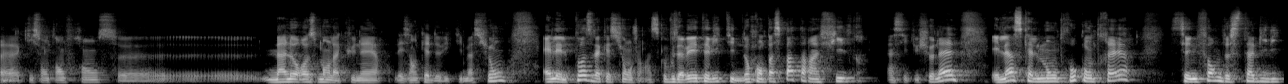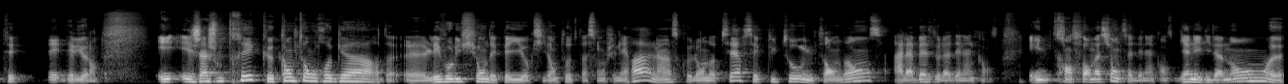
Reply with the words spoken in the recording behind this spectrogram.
euh, qui sont en France euh, malheureusement lacunaires, les enquêtes de victimation. Elle, elle pose la question, genre, est-ce que vous avez été victime? Donc on passe pas par un filtre institutionnel. Et là, ce qu'elle montre au contraire, c'est une forme de stabilité des, des violences. Et, j'ajouterais que quand on regarde euh, l'évolution des pays occidentaux de façon générale, hein, ce que l'on observe, c'est plutôt une tendance à la baisse de la délinquance et une transformation de cette délinquance. Bien évidemment, euh,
